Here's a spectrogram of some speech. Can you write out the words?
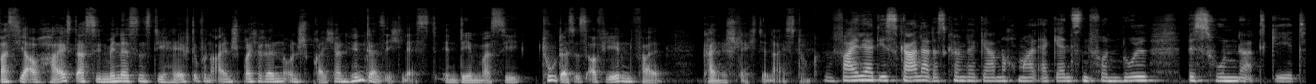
Was ja auch heißt, dass sie mindestens die Hälfte von allen Sprecherinnen und Sprechern hinter sich lässt, in dem, was sie tut. Das ist auf jeden Fall keine schlechte Leistung. Weil ja die Skala, das können wir gern nochmal ergänzen, von 0 bis 100 geht.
